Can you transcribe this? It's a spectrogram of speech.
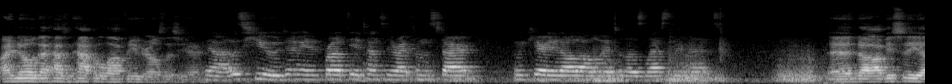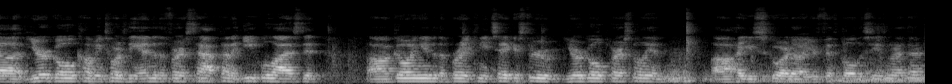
I know that hasn't happened a lot for you girls this year. Yeah, it was huge. I mean, it brought up the intensity right from the start, we carried it out all the way to those last three minutes. And uh, obviously, uh, your goal coming towards the end of the first half kind of equalized it. Uh, going into the break, can you take us through your goal personally and uh, how you scored uh, your fifth goal of the season right there?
